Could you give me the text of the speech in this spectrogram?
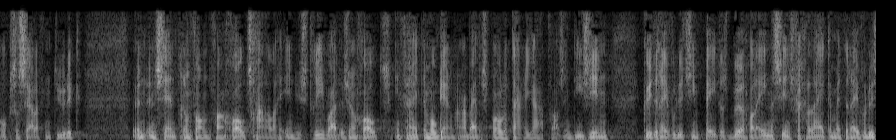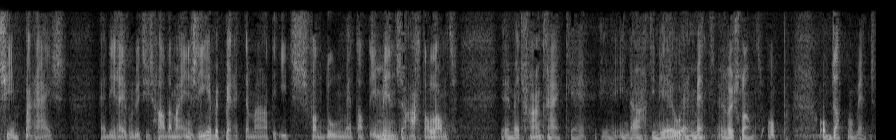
op zichzelf natuurlijk een, een centrum van, van grootschalige industrie, waar dus een groot, in feite modern arbeidersproletariaat was. In die zin kun je de revolutie in Petersburg wel enigszins vergelijken met de revolutie in Parijs. die revoluties hadden maar in zeer beperkte mate iets van doen met dat immense achterland. Eh, met Frankrijk eh, in de 18e eeuw en met Rusland op, op dat moment.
